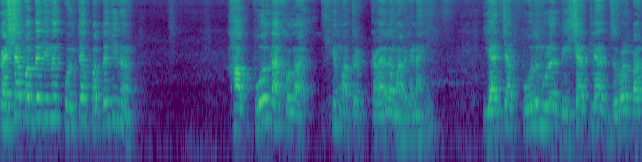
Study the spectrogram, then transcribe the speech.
कशा पद्धतीनं कोणत्या पद्धतीनं हा पोल दाखवला हे मात्र कळायला मार्ग नाही. यांच्या पोलमुळे देशातल्या जवळपास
